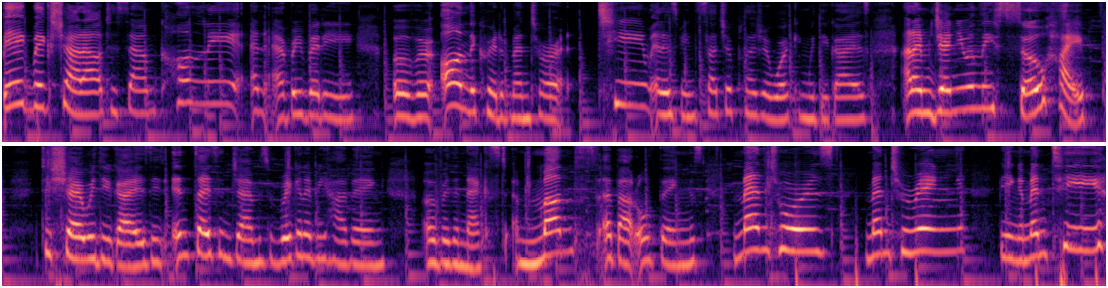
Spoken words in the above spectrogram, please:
Big, big shout out to Sam Conley and everybody over on the Creative Mentor team. It has been such a pleasure working with you guys, and I'm genuinely so hyped to share with you guys these insights and gems we're going to be having over the next month about all things mentors, mentoring, being a mentee,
